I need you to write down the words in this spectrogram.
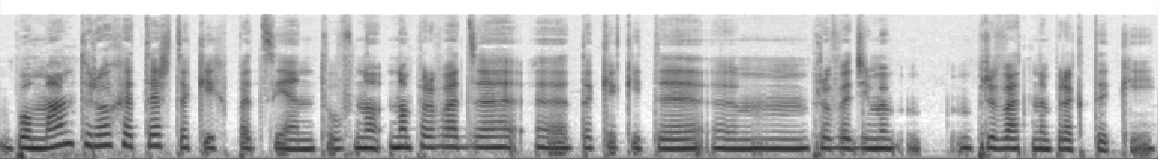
bo mam trochę też takich pacjentów. No, no prowadzę, e, tak jak i ty, prowadzimy prywatne praktyki.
